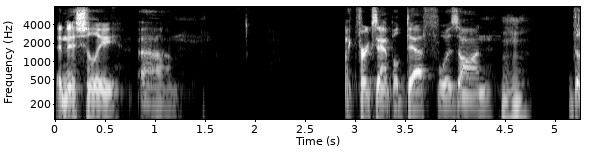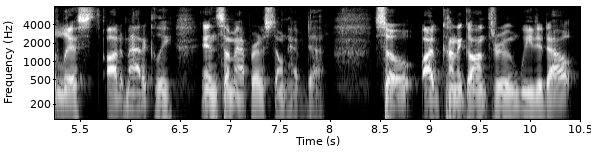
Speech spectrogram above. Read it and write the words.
initially, um, like for example, DEF was on Mm-hmm. The list automatically, and some apparatus don't have DEF. So I've kind of gone through and weeded out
